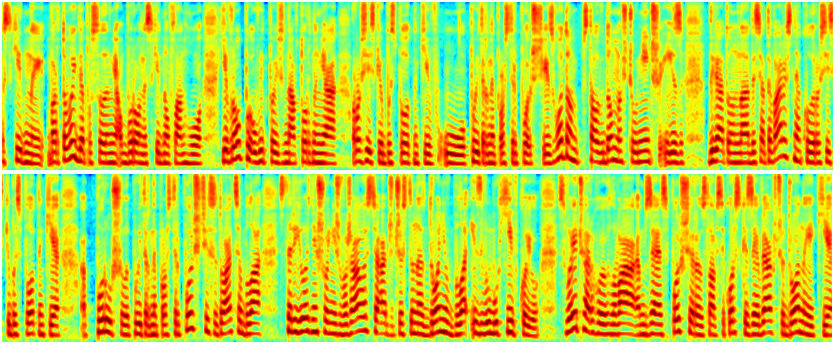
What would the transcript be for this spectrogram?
Східний вартовий для посилення оборони східного флангу Європи у відповідь на вторгнення російських безпілотників у повітряний простір Польщі. І згодом стало відомо, що у ніч із 9 на 10 вересня, коли російські безпілотники е, порушили повітряний простір Польщі, ситуація була серйознішою ніж вважалося, адже частина дронів була із вибухівкою. Своєю чергою глава МЗС Польщі Радослав Сікорський заявляв, що дрони, які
